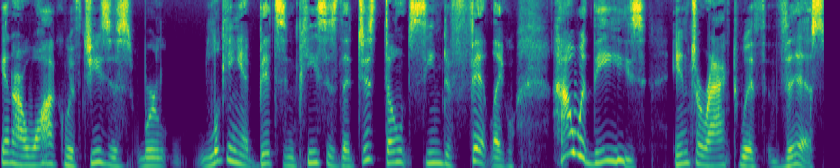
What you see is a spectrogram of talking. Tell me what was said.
in our walk with Jesus we're looking at bits and pieces that just don't seem to fit. Like how would these interact with this?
